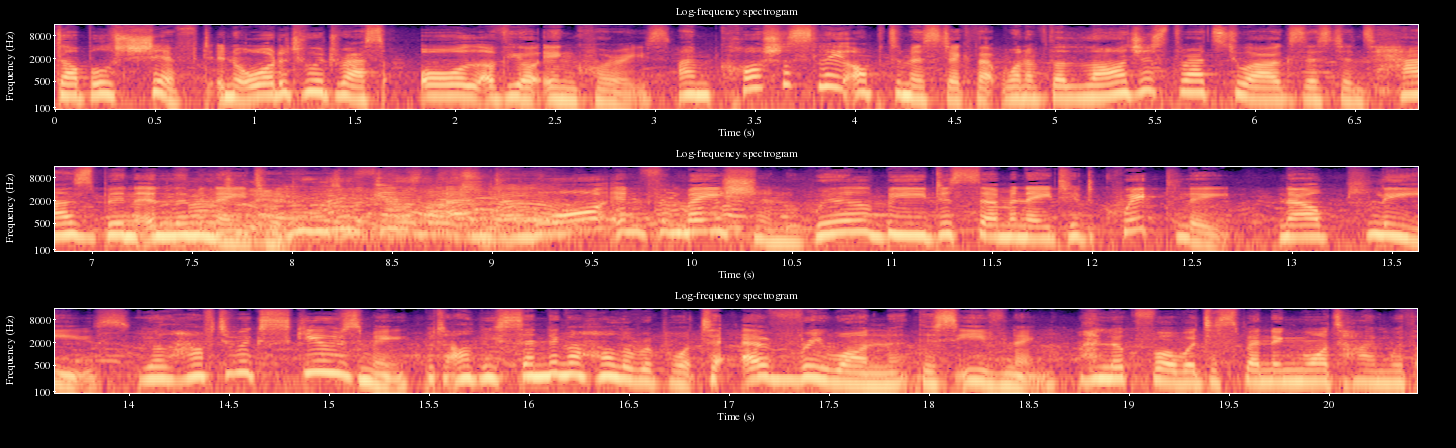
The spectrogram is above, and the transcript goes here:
double shift in order to address all of your inquiries. I'm cautiously optimistic that one of the largest threats to our existence has been eliminated, and more information will be disseminated quickly. Now, please, you'll have to excuse me, but I'll be sending a holo report to everyone this evening. I look forward to spending more time with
